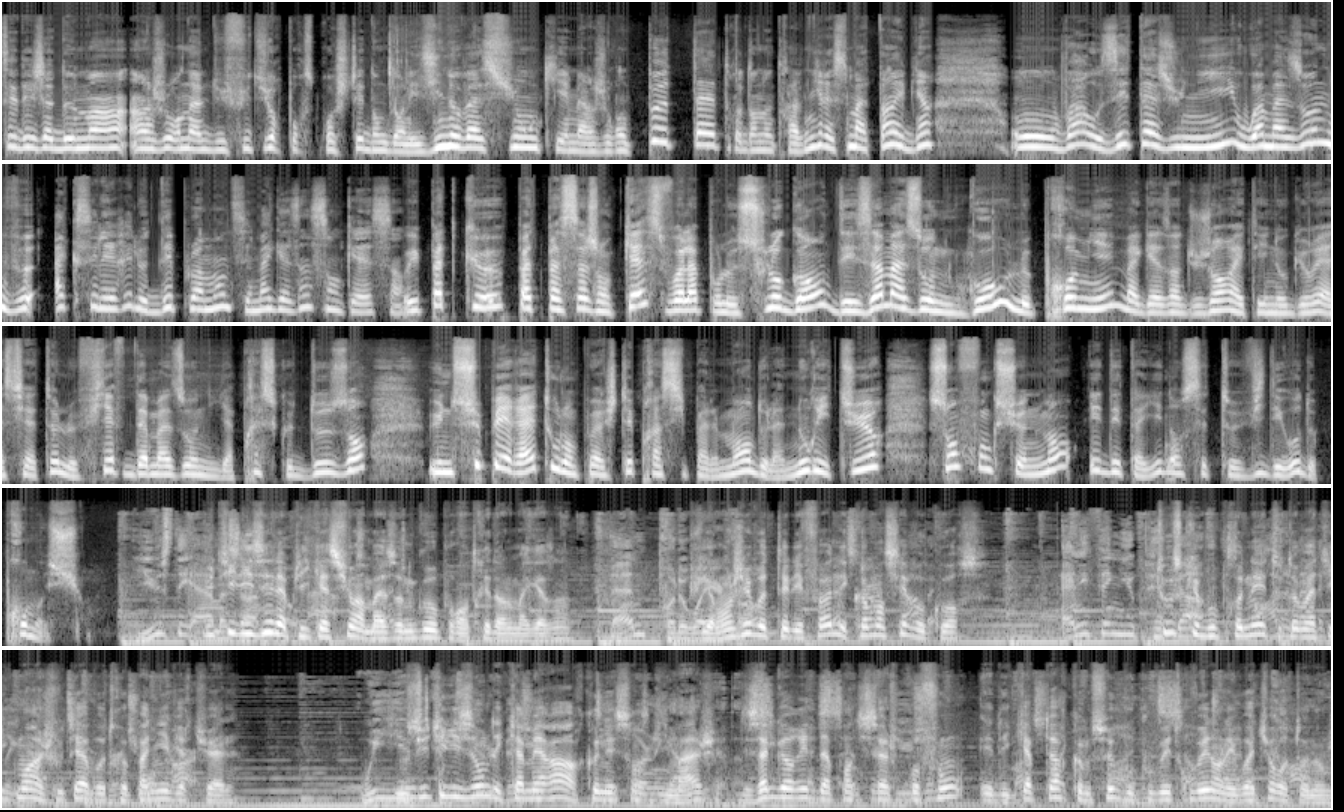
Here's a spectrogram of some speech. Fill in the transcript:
C'est déjà demain un journal du futur pour se projeter donc dans les innovations qui émergeront peut-être dans notre avenir. Et ce matin, eh bien, on va aux États-Unis où Amazon veut accélérer le déploiement de ses magasins sans caisse. Oui, pas de queue, pas de passage en caisse. Voilà pour le slogan des Amazon Go. Le premier magasin du genre a été inauguré à Seattle, le fief d'Amazon, il y a presque deux ans. Une supérette où l'on peut acheter principalement de la nourriture. Son fonctionnement est détaillé dans cette vidéo de promotion. Utilisez l'application Amazon Go pour entrer dans le magasin. Puis rangez votre téléphone et commencez vos courses. Tout ce que vous prenez est automatiquement ajouté à votre panier virtuel. Nous utilisons des caméras à reconnaissance d'image, des algorithmes d'apprentissage profond et des capteurs comme ceux que vous pouvez trouver dans les voitures autonomes.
